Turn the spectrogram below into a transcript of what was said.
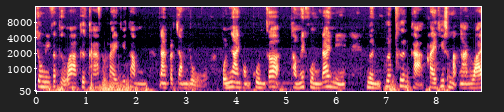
ช่วงนี้ก็ถือว่าคือค้าใครที่ทำงานประจำอยู่ ผลงานของคุณก็ทำให้คุณได้มีเงินเพิ่มขึ้นค่ะ ใครที่สมัครงานไว้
